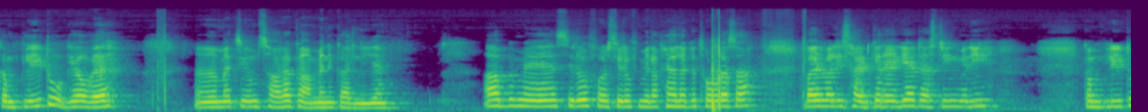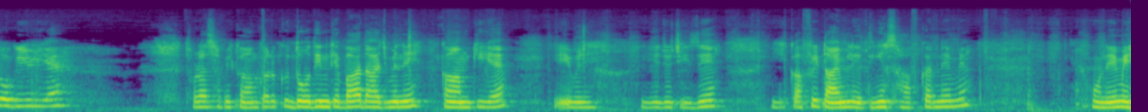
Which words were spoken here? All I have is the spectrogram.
कंप्लीट हो गया हुआ है। मैक्सिमम सारा काम मैंने कर लिया है। अब मैं सिर्फ़ और सिर्फ़, मेरा ख्याल है कि थोड़ा सा बाहर वाली साइड का रह गया डस्टिंग मेरी कंप्लीट हो गई हुई है। थोड़ा सा भी काम करूँ, दो दिन के बाद आज मैंने काम किया है। ये ये जो चीज़ें हैं, ये काफ़ी टाइम लेती हैं साफ़ करने में, होने में,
